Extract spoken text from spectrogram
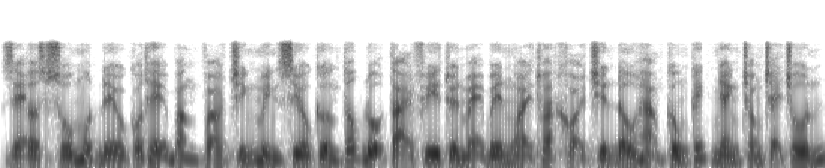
rẽ ở số một đều có thể bằng vào chính mình siêu cường tốc độ tại phi thuyền mẹ bên ngoài thoát khỏi chiến đấu hạm công kích nhanh chóng chạy trốn.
